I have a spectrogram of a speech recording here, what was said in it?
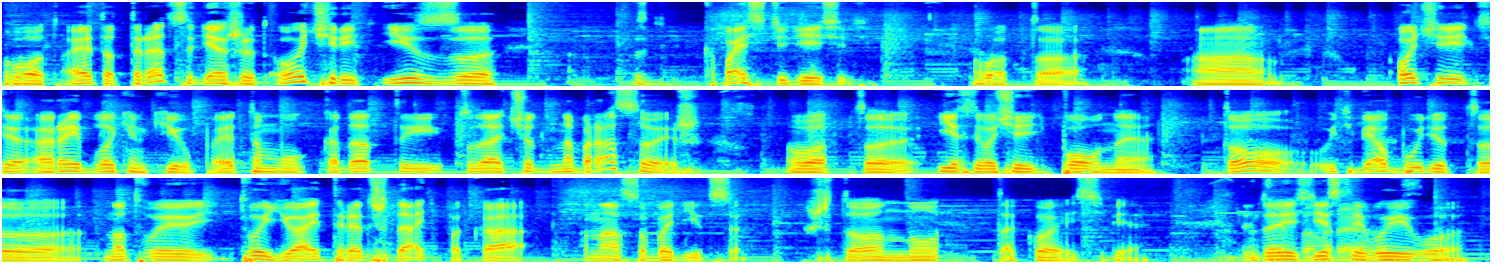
Вот, а этот тред содержит очередь из capacity 10. Вот, очередь array blocking queue, поэтому когда ты туда что-то набрасываешь, вот, если очередь полная, то у тебя будет э, на твой, твой UI-тред ждать, пока она освободится. Что, ну, такое себе. Ну, то есть, если вы его...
